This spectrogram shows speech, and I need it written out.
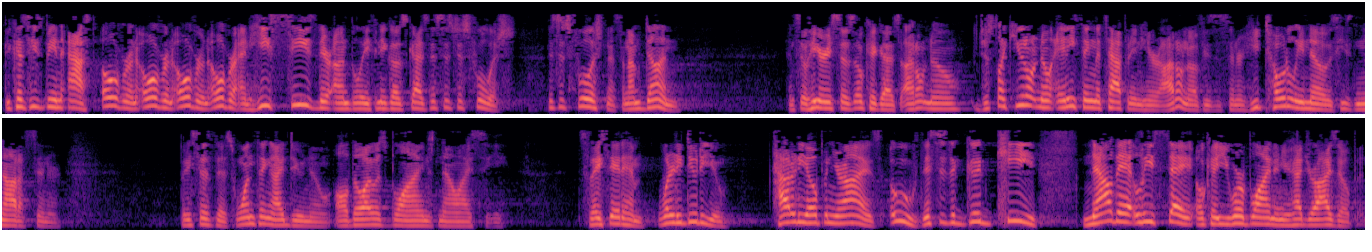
Because he's being asked over and over and over and over, and he sees their unbelief and he goes, Guys, this is just foolish. This is foolishness, and I'm done. And so here he says, Okay, guys, I don't know. Just like you don't know anything that's happening here, I don't know if he's a sinner. He totally knows he's not a sinner. But he says this One thing I do know, although I was blind, now I see. So they say to him, What did he do to you? How did he open your eyes? Ooh, this is a good key. Now they at least say, Okay, you were blind and you had your eyes opened.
